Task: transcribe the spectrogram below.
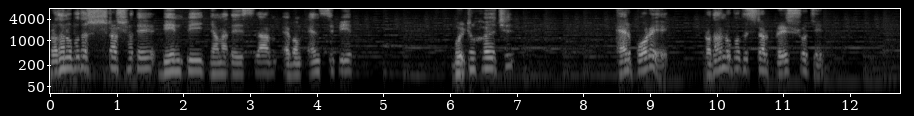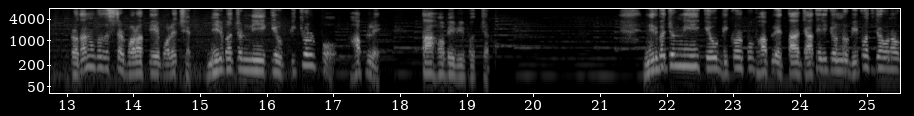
প্রধান উপদেষ্টার সাথে বিএনপি, জামাতে ইসলাম এবং এনসিপির বৈঠক হয়েছে। এরপরে প্রধান উপদেষ্টার প্রেস সচিব প্রধান উপদেষ্টার বরাত দিয়ে বলেছেন, নির্বাচন নিয়ে কেউ বিকল্প ভাবলে তা হবে বিপজ্জনক। নির্বাচন নিয়ে কেউ বিকল্প ভাবলে তা জাতির জন্য বিপজ্জনক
